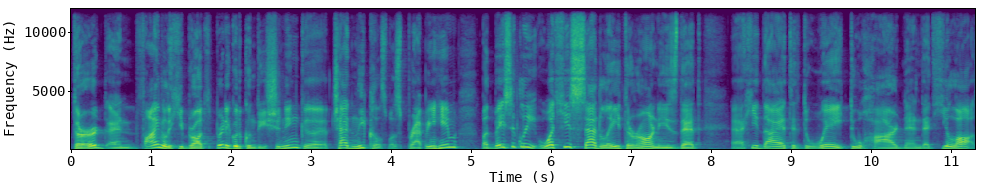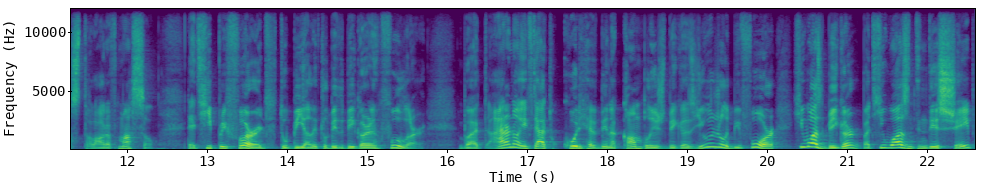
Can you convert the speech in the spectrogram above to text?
third and finally he brought pretty good conditioning, uh, Chad Nicholls was prepping him, but basically what he said later on is that uh, he dieted way too hard and that he lost a lot of muscle, that he preferred to be a little bit bigger and fuller. But I don't know if that could have been accomplished because usually before he was bigger, but he wasn't in this shape.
